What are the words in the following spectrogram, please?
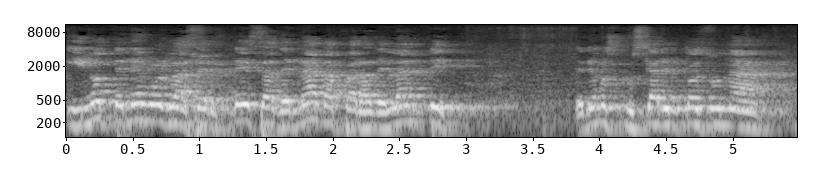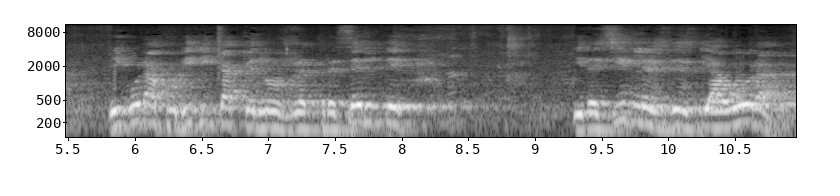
Y no tenemos la certeza de nada para adelante tenemos que buscar entonces una figura jurídica que nos represente y decirles desde ahora,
